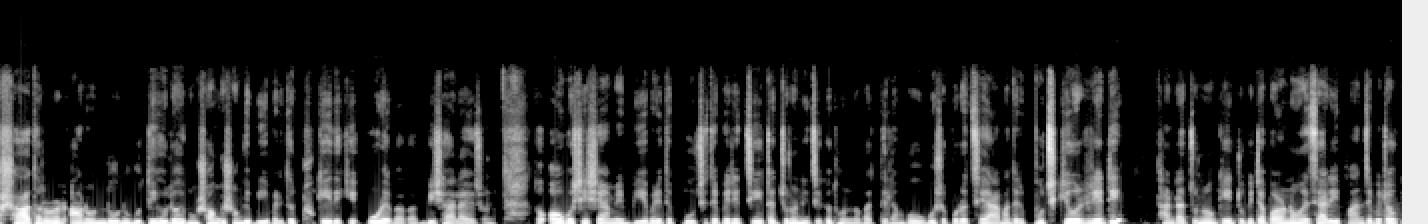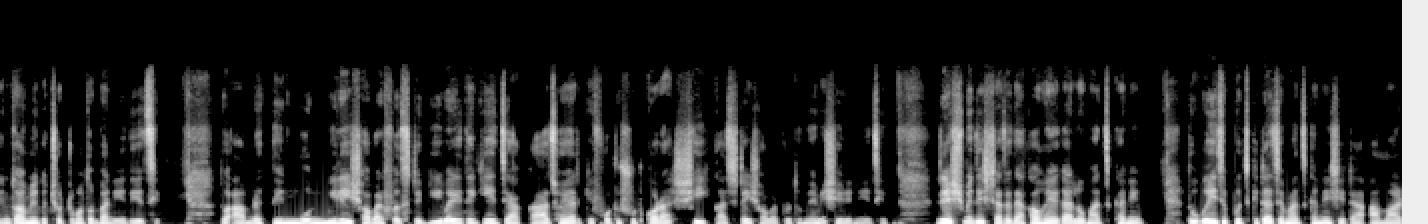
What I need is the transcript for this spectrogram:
অসাধারণ আনন্দ অনুভূতি হলো এবং সঙ্গে সঙ্গে বিয়ে বাড়িতে ঢুকেই দেখি, ওরে বাবা, বিশাল আয়োজন। তো অবশেষে আমি বিয়ে বাড়িতে পৌঁছতে পেরেছি, এটার জন্য নিজেকে ধন্যবাদ দিলাম। বউ বসে পড়েছে, আমাদের পুচকিও রেডি ঠান্ডার জন্য ওকে এই টুপিটা পরানো হয়েছে আর এই পাঞ্জাবিটাও কিন্তু আমি ওকে ছোট্ট মতন বানিয়ে দিয়েছি। তো আমরা তিন বোন মিলেই সবার ফার্স্টে বিয়ে বাড়িতে গিয়ে যা কাজ হয় আর কি ফটোশ্যুট করা, সেই কাজটাই সবার প্রথমে আমি সেরে নিয়েছি। রেশমিদির সাথে দেখা হয়ে গেল মাঝখানে। তো ওই যে পুচকিটা আছে মাঝখানে, সেটা আমার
